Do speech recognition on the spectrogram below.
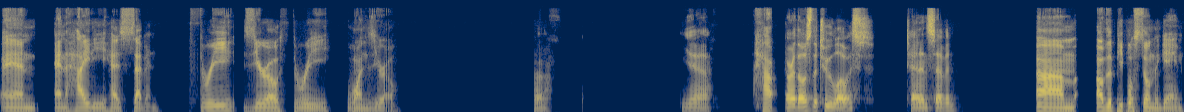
and and Heidi has seven, three, zero, three, one, zero. Huh. Yeah. How Are those the two lowest? 10 and 7? um of the people still in the game,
